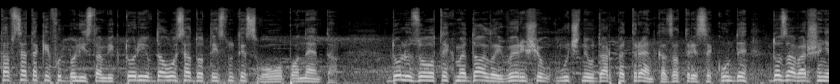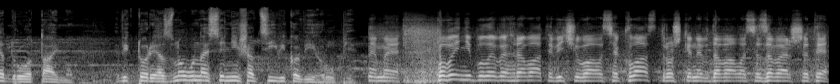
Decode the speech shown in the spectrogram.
Та все-таки футболістам Вікторії вдалося дотиснути свого опонента. Долю золотих медалей вирішив влучний удар Петренка за 3 секунди до завершення другого тайму. Вікторія знову найсильніша в цій віковій групі. Ми повинні були вигравати, відчувався клас, трошки не вдавалося завершити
